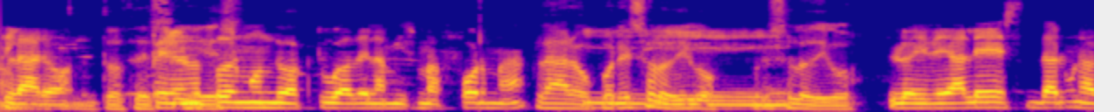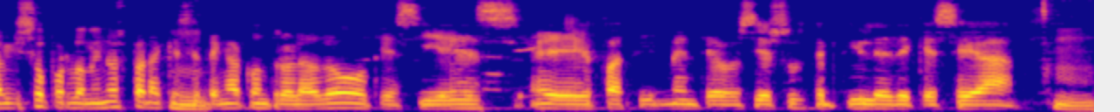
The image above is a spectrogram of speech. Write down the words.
claro, entonces, pero no todo el mundo actúa de la misma forma. Claro, por eso lo digo, por eso lo digo. Lo ideal es dar un aviso por lo menos para que se mm. tenga controlado que si es eh, fácilmente o si es susceptible de que sea mm.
